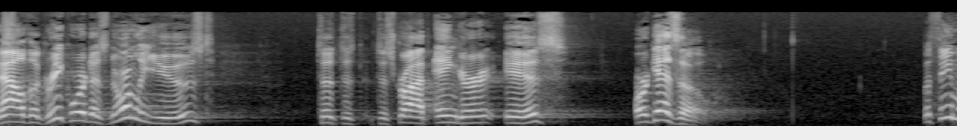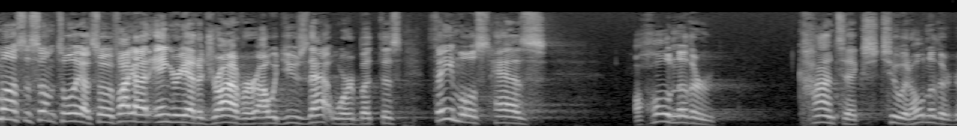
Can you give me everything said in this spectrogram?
Now, the Greek word that's normally used to, to, to describe anger is orgezo. But themos is something totally else. So if I got angry at a driver, I would use that word. But this themos has a whole nother context to it, a whole nother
